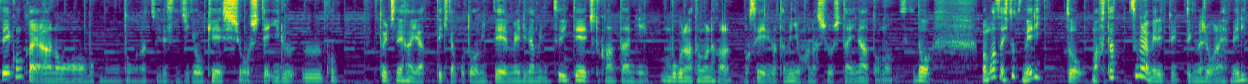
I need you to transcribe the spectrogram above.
で、今回あの、僕の友達ですね、事業継承していると1年半やってきたことを見て、メリダメについてちょっと簡単に僕の頭の中の整理のためにお話をしたいなと思うんですけど、まあ、まず一つメリット、まあ、二つぐらいメリット言っておきましょうかね。メリッ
